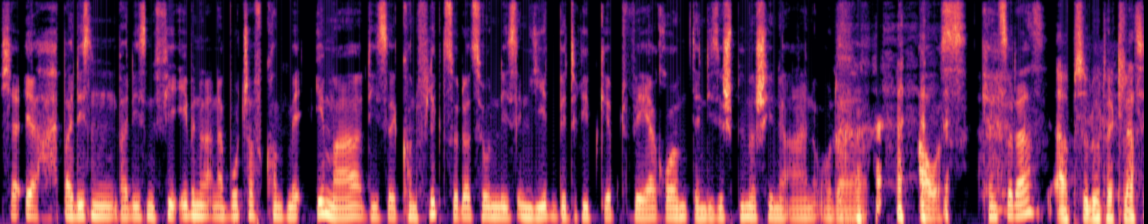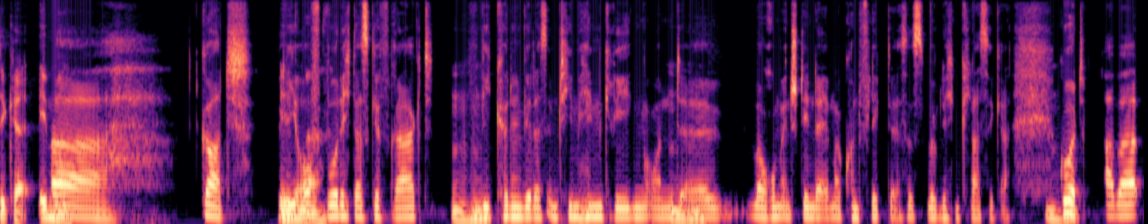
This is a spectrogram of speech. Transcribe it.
Ich, äh, ja, bei, diesen, bei diesen vier Ebenen einer Botschaft kommt mir immer diese Konfliktsituation, die es in jedem Betrieb gibt. Wer räumt denn diese Spülmaschine ein oder aus? Kennst du das? Absoluter Klassiker, immer. Ah, Gott, wie Immer. oft wurde ich das gefragt? Mhm. Wie können wir das im Team hinkriegen und Mhm. äh, warum entstehen da immer Konflikte? Es ist wirklich ein Klassiker. Mhm. Gut, aber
